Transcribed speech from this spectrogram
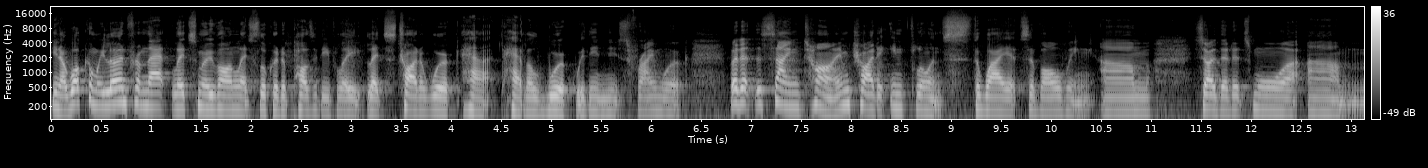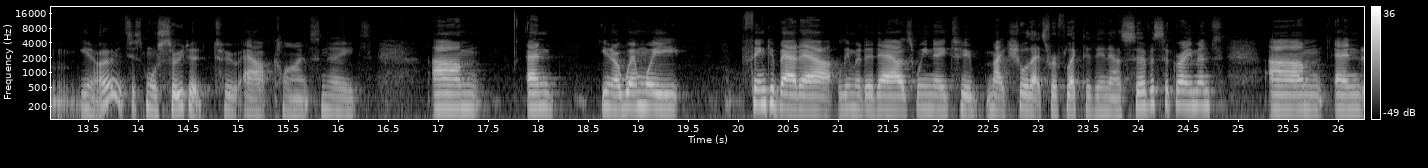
you know, what can we learn from that? Let's move on, let's look at it positively, let's try to work how, how to work within this framework. But at the same time, try to influence the way it's evolving um, so that it's more, um, you know, it's just more suited to our clients' needs. Um, and, you know, when we think about our limited hours, we need to make sure that's reflected in our service agreements. Um, and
